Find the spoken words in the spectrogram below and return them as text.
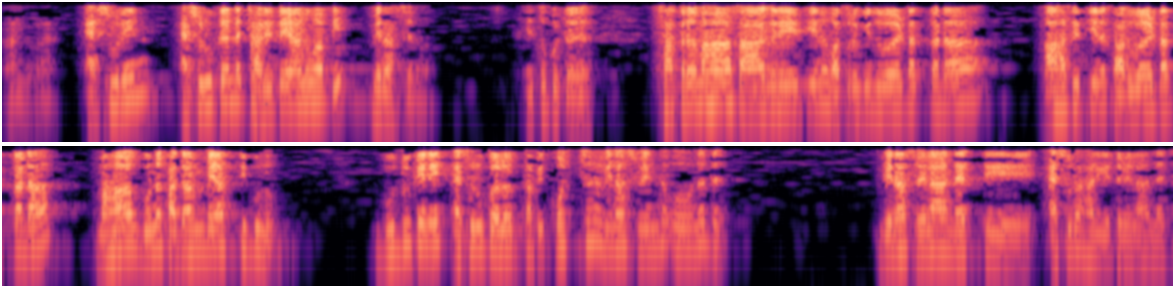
අන්න බලන්න. ඇසුරෙන් ඇසුරු කරන චරිතය අනුව අපි වෙනස් වෙනවා. එතකොට සතර මහා සාගරයේ තියෙන වතුර බිඳුව වලටත් වඩා අහසේ තියෙන තරු වලටත් වඩා මහා ගුණ කදම්බයක් තිබුණු බුදු කෙනෙක් ඇසුරු කළොත් අපි කොච්චර වෙනස් වෙන්න ඕනද? වෙනස් වෙලා නැත්තේ ඇසුර හරියට වෙලා නැත.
